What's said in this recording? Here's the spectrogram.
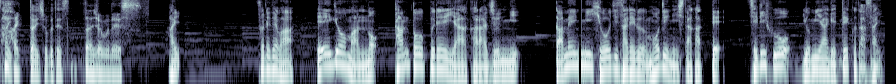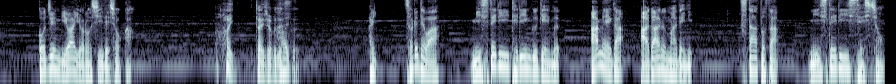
はい、はい。大丈夫です。大丈夫です。はい。それでは、営業マンの担当プレイヤーから順に画面に表示される文字に従ってセリフを読み上げてください。ご準備はよろしいでしょうか？はい。大丈夫です、それでは、ミステリーテリングゲーム、雨が上がるまでに、スタートザミステリーセッション。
